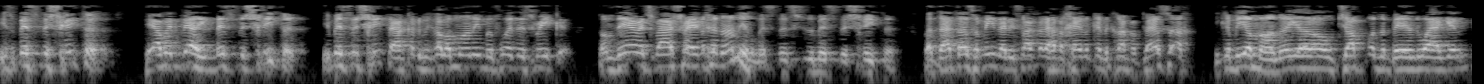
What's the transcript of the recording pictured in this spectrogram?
He's missed the Shechita. He, I mean, he missed the Shechita. He missed the shechita. How can he become a money before this rika? From there, it's Vashrei Chanami. He'll miss the, miss the shechita. But that doesn't mean that he's not going to have a chelik in the Karpa Pesach. He can be a money. He'll jump on the bandwagon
